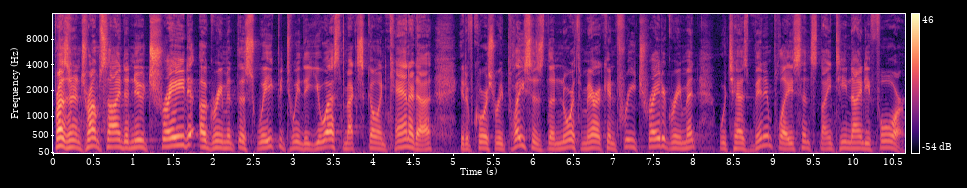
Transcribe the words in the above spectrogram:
President Trump signed a new trade agreement this week between the U.S., Mexico, and Canada. It, of course, replaces the North American Free Trade Agreement, which has been in place since 1994.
